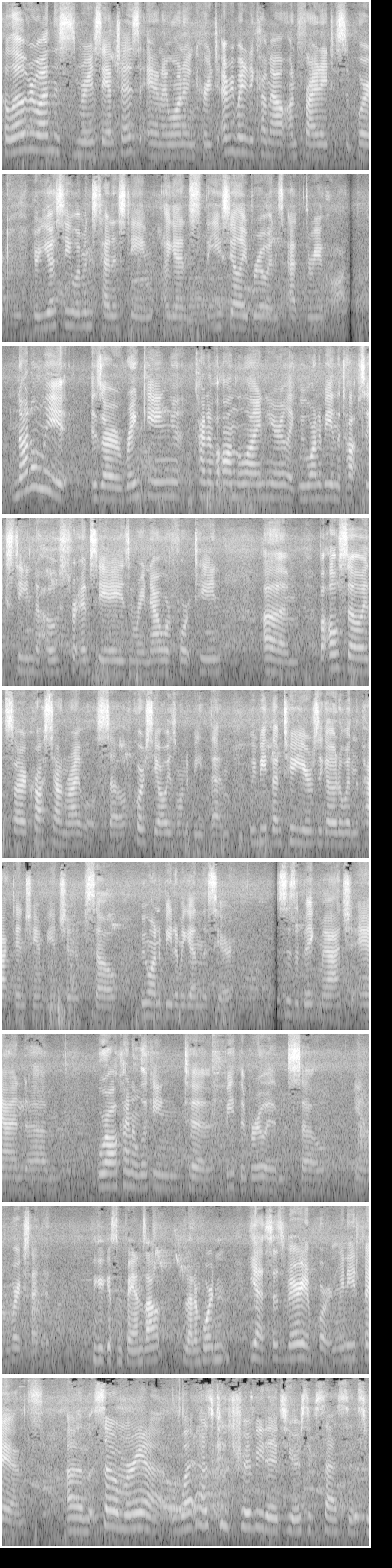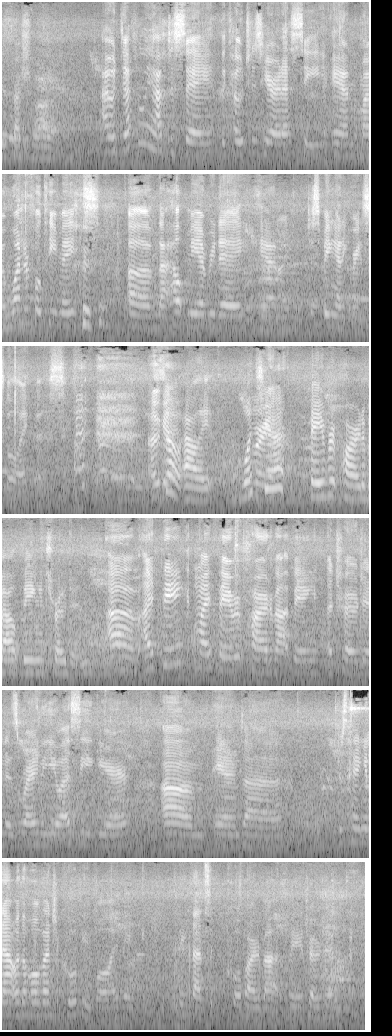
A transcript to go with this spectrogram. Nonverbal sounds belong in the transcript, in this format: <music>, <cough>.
Hello everyone, this is Maria Sanchez and I want to encourage everybody to come out on Friday to support your USC women's tennis team against the UCLA Bruins at 3 o'clock. Not only is our ranking kind of on the line here, like we want to be in the top 16 to host for NCAAs and right now we're 14, um, but also it's our crosstown rivals, so of course you always want to beat them. We beat them two years ago to win the Pac-10 championship, so we want to beat them again this year. This is a big match, and um, we're all kind of looking to beat the Bruins, so you know we're excited. You could get some fans out. Is that important? Yes, that's very important. We need fans. Um, so, Maria, what has contributed to your success since your freshman year? I would definitely have to say the coaches here at SC and my wonderful teammates <laughs> um, that help me every day, and just being at a great school like this. okay. <laughs> So, Ali, what's Maria. your favorite part about being a Trojan? Um, I think my favorite part about being a Trojan is wearing the USC gear um, and uh, just hanging out with a whole bunch of cool people. I think I think that's a cool part about being a Trojan. <laughs>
